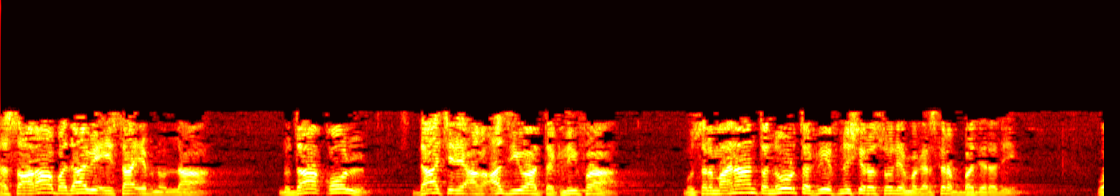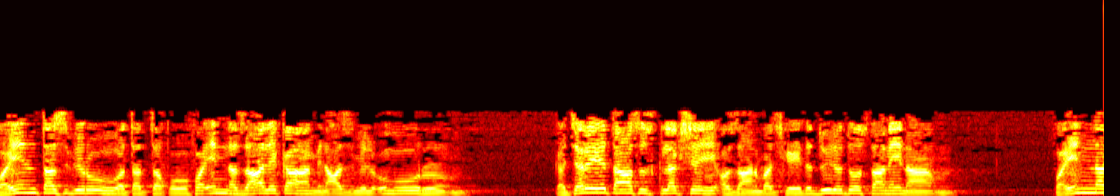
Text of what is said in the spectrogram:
نصارا بداوی عیسی ابن الله نو دا قول دا چې هغه ازیوا تکلیفا مسلمانان ته نور تکلیف نشي رسول مگر صرف بدر دی وَإِن تَصْبِرُوا وَتَتَّقُوا فَإِنَّ ذَلِكَ مِنْ عَزْمِ الْأُمُورِ کچره تاسو کلک شي او ځان بچ کړئ د دوی له دوستانه نه فإن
